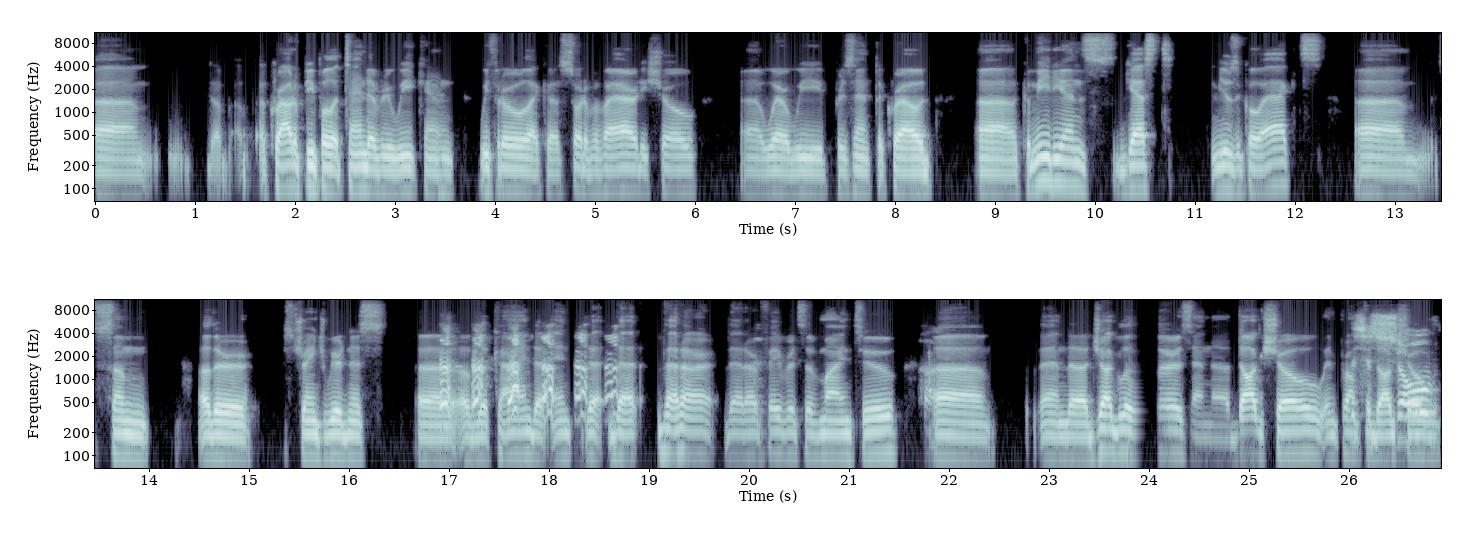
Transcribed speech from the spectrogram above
um, a, a, crowd of people attend every week, and we throw like a sort of a variety show uh, where we present the crowd uh, comedians, guest musical acts, um, some other strange weirdness uh, of the kind that, and that that that are that are favorites of mine too. Uh, and uh, jugglers and a dog show, impromptu dog so show.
